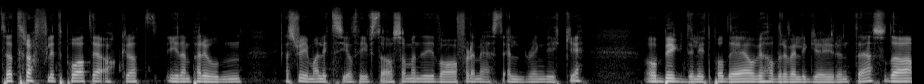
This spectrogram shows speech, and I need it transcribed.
Så jeg traff litt på at jeg akkurat i den perioden Jeg streama litt Sea of Thieves da også, men de var for det meste Elden Ring de gikk i. Og bygde litt på det, og vi hadde det veldig gøy rundt det. Så da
